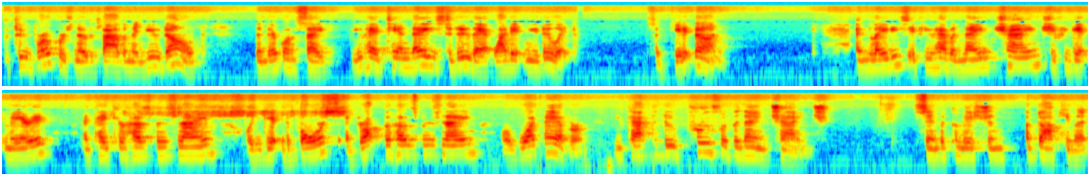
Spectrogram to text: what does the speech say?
the two brokers notify them and you don't, then they're going to say, you had 10 days to do that. Why didn't you do it? So get it done. And ladies, if you have a name change, if you get married, and take your husband's name, or you get divorced and drop the husband's name, or whatever, you've got to do proof of the name change. Send the commission a document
